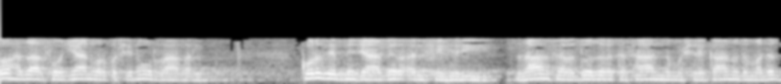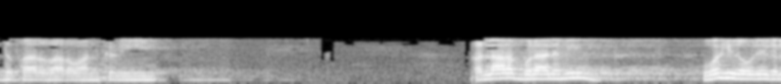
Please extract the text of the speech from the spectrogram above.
2000 فوجیان ورپسې نور راغل کرز ابن جابر الفهری ځان سره 2000 کسان د مشرکانو د مدد د فار روان کړي الله رب العالمین وحی راولېګل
